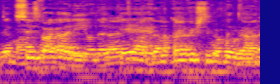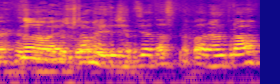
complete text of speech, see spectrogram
Tem que ser devagarinho, né? Já Porque é uma grana pra é investir no rolê, né? Não, é justamente, a gente já tá se preparando pra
